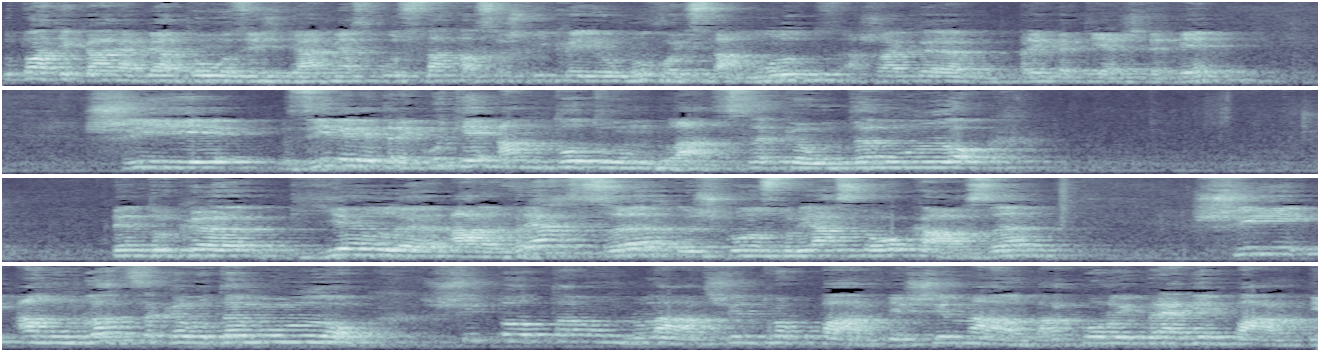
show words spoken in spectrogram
cu toate care abia 20 de ani mi-a spus, tata, să știi că eu nu voi sta mult, așa că pregătește-te. Și zilele trecute am tot umblat să căutăm un loc. Pentru că el ar vrea să își construiască o casă și am umblat să căutăm un loc. Și tot am umblat și într-o parte și în alta. Acolo e prea departe.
